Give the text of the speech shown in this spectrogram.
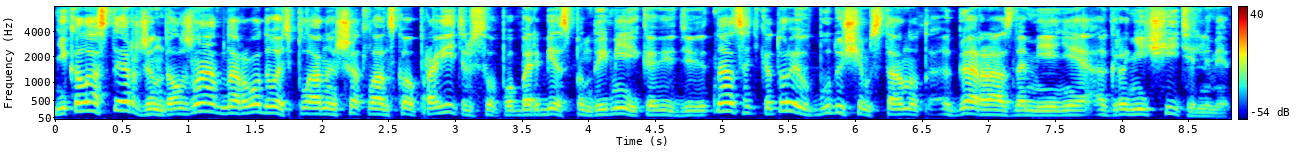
Никола Стерджин должна обнародовать планы шотландского правительства по борьбе с пандемией COVID-19, которые в будущем станут гораздо менее ограничительными.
